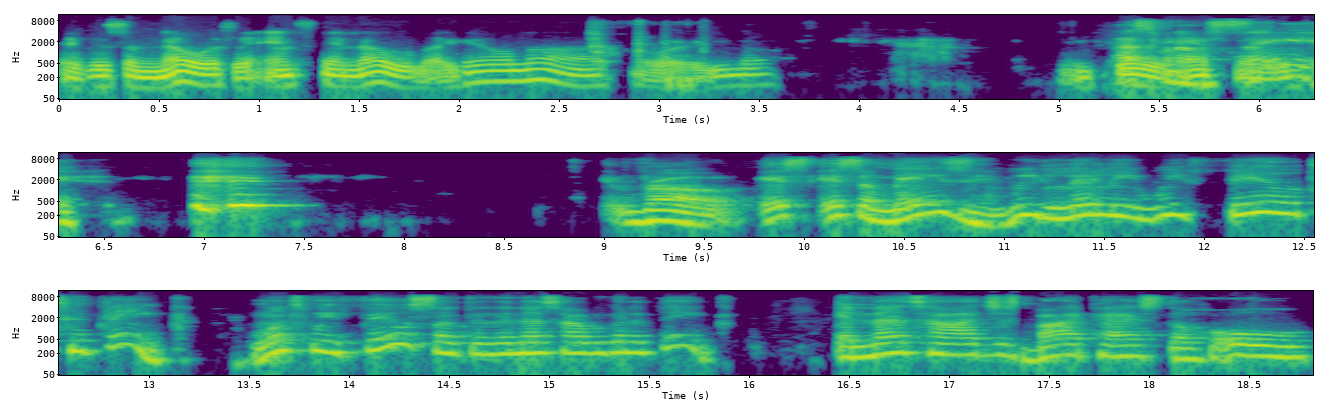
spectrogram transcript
if it's a no, it's an instant no. Like hell no, or you know, you That's what I'm saying. Bro, it's it's amazing. We literally we feel to think. Once we feel something, then that's how we're gonna think. And that's how I just bypass the whole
